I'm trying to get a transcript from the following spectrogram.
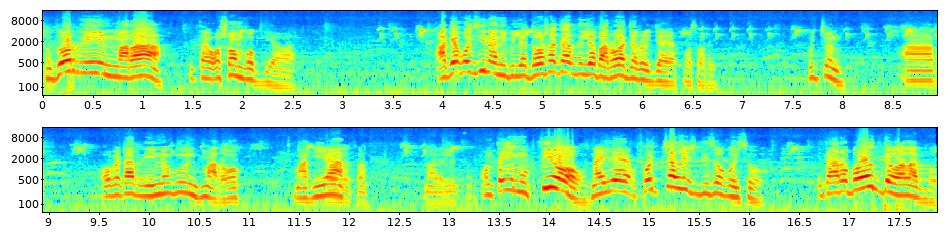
সুদর ঋণ মারা এটা অসম্ভব দিয়া। আগে কইছি না নিবিলে দশ হাজার দিলে বারো হাজার হয়ে যায় এক বছরে। বুঝছুন? আর ও বেটার ঋণও গুণ মারো মারিয়া। অন্ত ই মুক্তিও নাইলে পঁয়তাল্লিশ দিছ কইছো। এটা আরও বহুত দেওয়া লাগবো।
